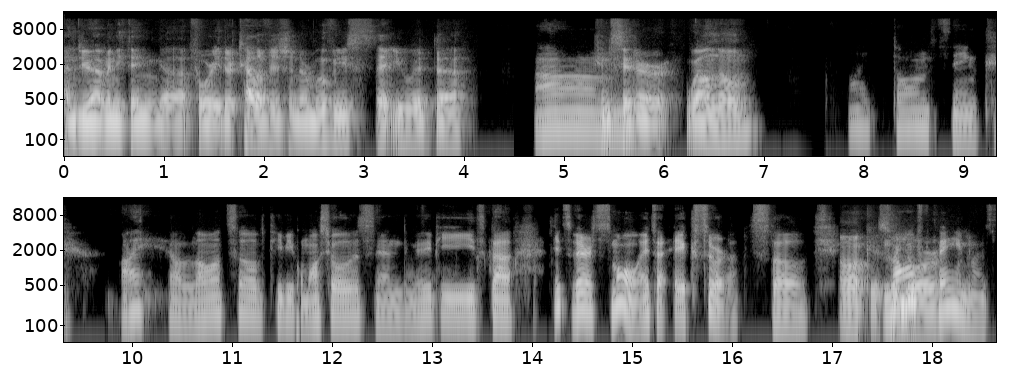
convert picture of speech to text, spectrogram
And do you have anything uh, for either television or movies that you would uh, Um, consider well known? I don't think I have lots of TV commercials and movies, but it's very small. It's an extra, so Okay, so not your famous.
